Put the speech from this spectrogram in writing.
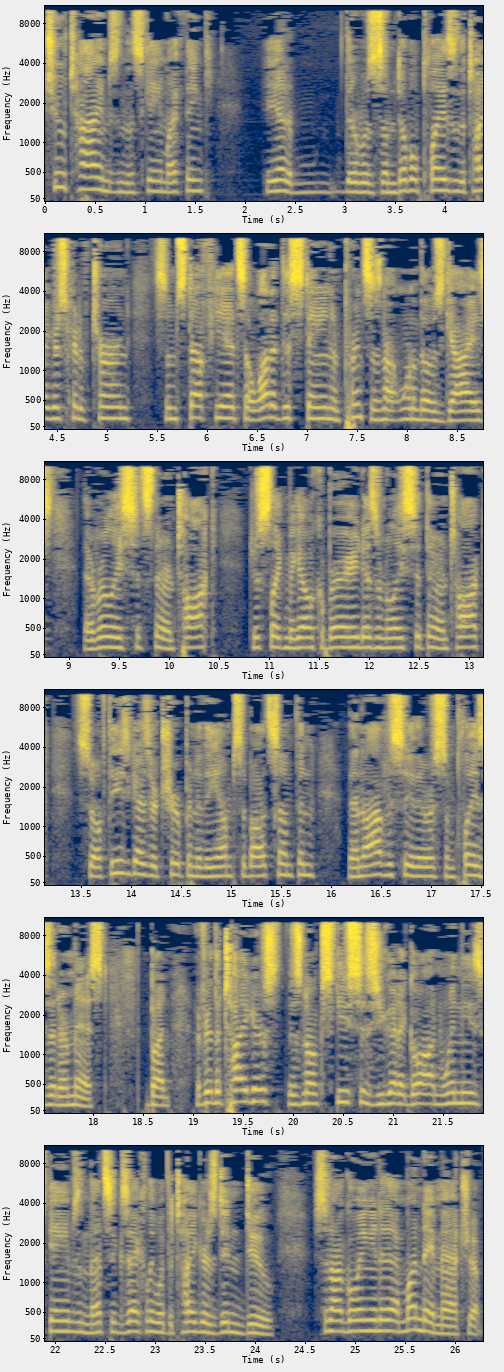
two times in this game, I think, he had there was some double plays that the Tigers could have turned, some stuff he had so a lot of disdain. And Prince is not one of those guys that really sits there and talk. Just like Miguel Cabrera, he doesn't really sit there and talk. So if these guys are chirping to the umps about something, then obviously there are some plays that are missed. But if you're the Tigers, there's no excuses. You got to go out and win these games, and that's exactly what the Tigers didn't do. So now going into that Monday matchup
